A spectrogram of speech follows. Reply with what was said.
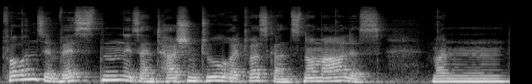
Für uns im Westen ist ein Taschentuch etwas ganz Normales. Man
